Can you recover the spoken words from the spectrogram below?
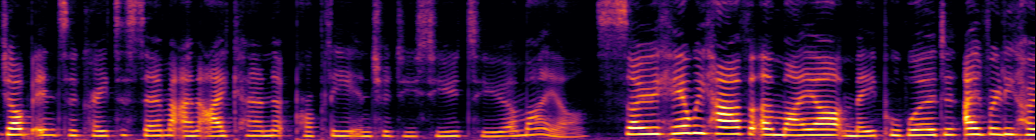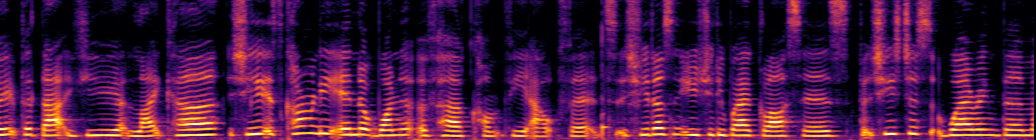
jump into Create a Sim and I can properly introduce you to Amaya. So here we have Amaya Maplewood. I really hope that you like her. She is currently in one of her comfy outfits. She doesn't usually wear glasses, but she's just wearing them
